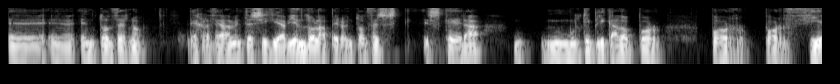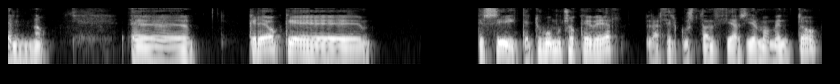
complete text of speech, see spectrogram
eh, eh, entonces, ¿no? Desgraciadamente sigue habiéndola, pero entonces es que era multiplicado por, por, por 100, ¿no? Eh, creo que, que sí, que tuvo mucho que ver las circunstancias y el momento,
